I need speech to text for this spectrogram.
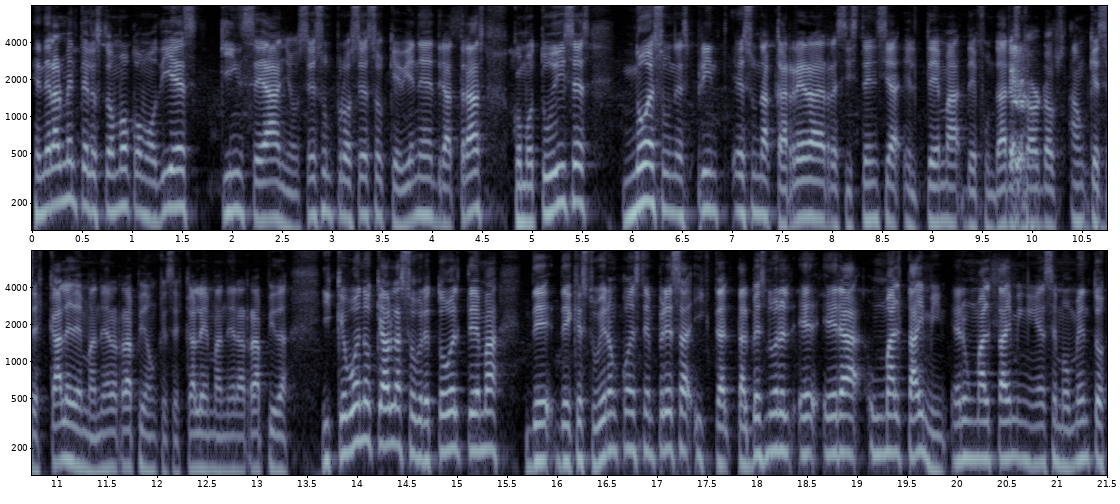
generalmente les tomó como 10, 15 años. Es un proceso que viene de atrás, como tú dices, no es un sprint, es una carrera de resistencia el tema de fundar startups, aunque se escale de manera rápida, aunque se escale de manera rápida. Y qué bueno que habla sobre todo el tema de, que estuvieron con esta empresa y tal, vez no era, e, era, un mal timing, era un mal timing en ese momento.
